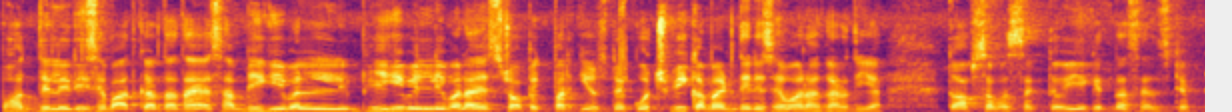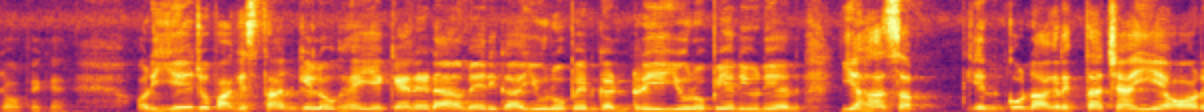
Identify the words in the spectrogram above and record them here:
बहुत दिलेरी से बात करता था, ऐसा भीगी बल्ली भीगी बिल्ली बना इस टॉपिक पर कि उसने कुछ भी कमेंट देने से मना कर दिया। तो आप समझ सकते हो ये कितना सेंसिटिव टॉपिक है। और ये जो पाकिस्तान के लोग हैं, ये Canada, America, European country European Union यहाँ सब इनको नागरिकता चाहिए और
